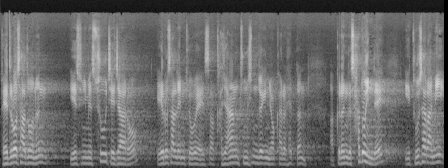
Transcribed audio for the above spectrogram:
베드로 사도는 예수님의 수제자로 예루살렘 교회에서 가장 중심적인 역할을 했던 아, 그런 그 사도인데 이 두 사람이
